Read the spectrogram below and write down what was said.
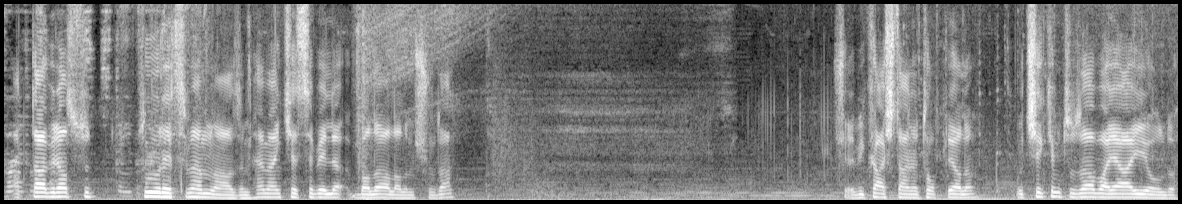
Hatta biraz su, su üretmem lazım. Hemen kesebeli balığı alalım şuradan. Şöyle birkaç tane toplayalım. Bu çekim tuzağı bayağı iyi oldu.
